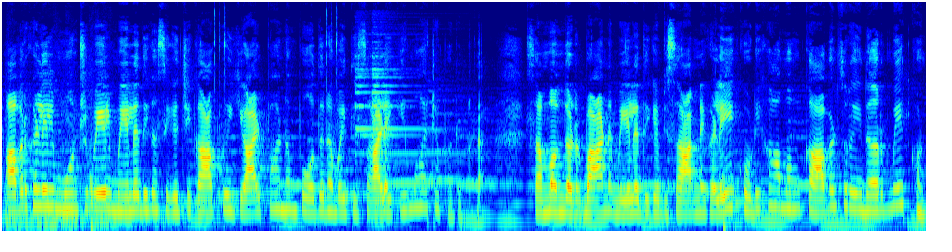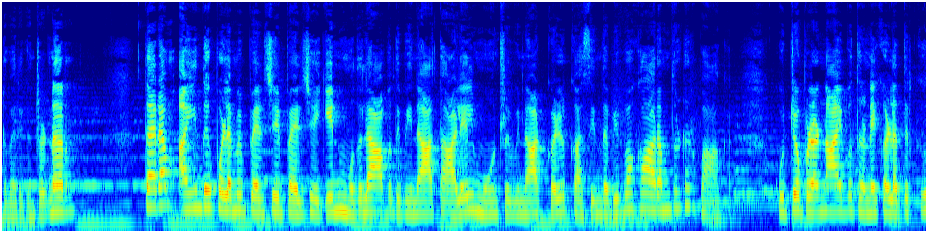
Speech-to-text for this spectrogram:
அவர்களில் மூன்று பேர் மேலதிக சிகிச்சைக்காக யாழ்ப்பாணம் போதன வைத்தியசாலைக்கு மாற்றப்பட்டுள்ளனர் சம்பவம் தொடர்பான மேலதிக விசாரணைகளை கொடிகாமம் காவல்துறையினர் மேற்கொண்டு வருகின்றனர். தரம் ஐந்து புலமை பரீட்சை பரீட்சையின் முதலாவது வினாத்தாளில் மூன்று வினாட்கள் கசிந்த விவகாரம் தொடர்பாக குற்றப்புலனாய்வு திணைக்களத்திற்கு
